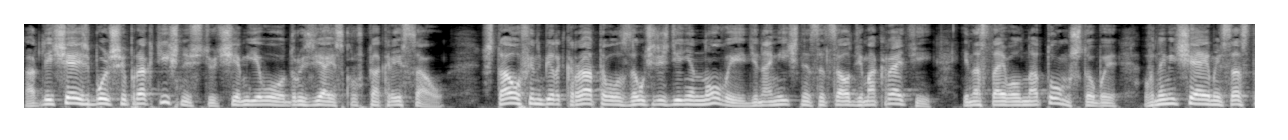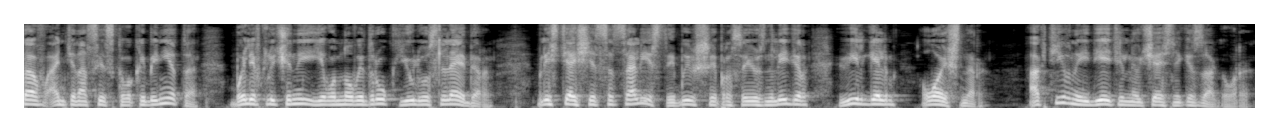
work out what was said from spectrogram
Отличаясь большей практичностью, чем его друзья из кружка Крейсау, Штауфенберг ратовал за учреждение новой, динамичной социал-демократии и настаивал на том, чтобы в намечаемый состав антинацистского кабинета были включены его новый друг Юлиус Лебер, блестящий социалист и бывший профсоюзный лидер Вильгельм Лойшнер, активный и деятельный участник заговора.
